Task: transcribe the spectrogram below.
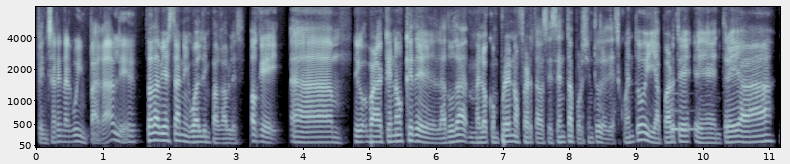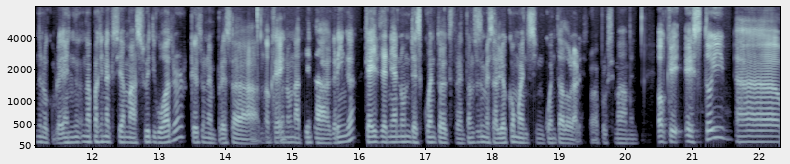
pensar en algo impagable. Todavía están igual de impagables. Ok, ah, Digo, para que no quede la duda, me lo compré en oferta, 60% de descuento y aparte eh, entré a, no lo compré, en una página que se llama Sweetwater, que es una empresa, Ok. bueno, una tienda gringa, que ahí tenían un descuento extra, entonces me salió como en 50 dólares aproximadamente. Ok, estoy ah,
